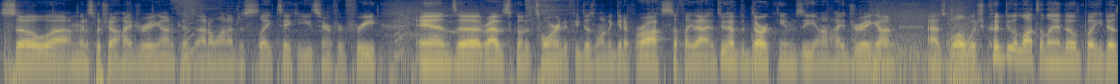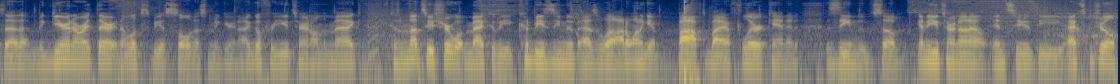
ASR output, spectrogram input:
so uh, I'm to switch out Hydreigon because I don't want to just like take a U-turn for free. And uh, rather just go to Torrent if he does want to get up rocks, stuff like that. I do have the Darkinium Z on Hydreigon as well, which could do a lot to Lando, but he does have that Magearna right there, and it looks to be a Solvest Magearna. I go for U-turn on the Mag because I'm not too sure what Mag could be. It could be Z-move as well. I don't want to get bopped by a Flash Cannon Z-move, so to U-turn on out into the Excadrill,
